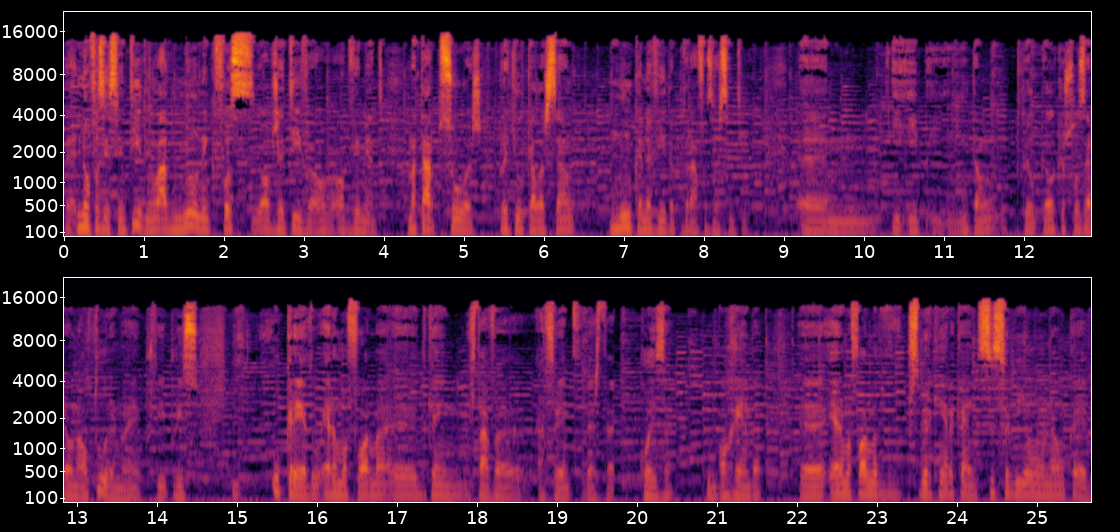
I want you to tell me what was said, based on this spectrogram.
eh, não fazia sentido em lado nenhum, nem que fosse objetiva, obviamente. Matar pessoas por aquilo que elas são nunca na vida poderá fazer sentido. Um, e, e, e, então, pelo, pelo que as pessoas eram na altura, não é? Por, por isso, o credo era uma forma uh, de quem estava à frente desta coisa hum. horrenda eh, era uma forma de perceber quem era quem, se sabiam ou não o credo.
